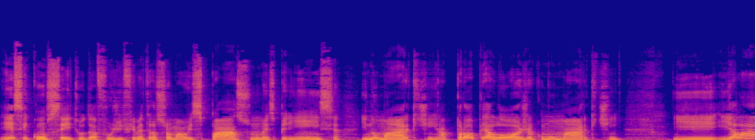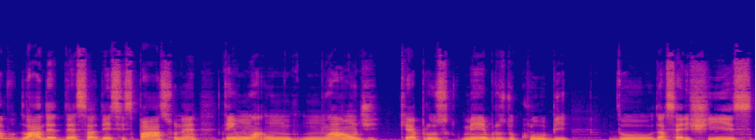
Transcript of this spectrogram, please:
Esse conceito da Fujifilm é transformar o espaço numa experiência e no marketing, a própria loja como marketing. E, e lá, lá de, dessa, desse espaço, né, tem um, um, um lounge que é para os membros do clube do, da série X,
